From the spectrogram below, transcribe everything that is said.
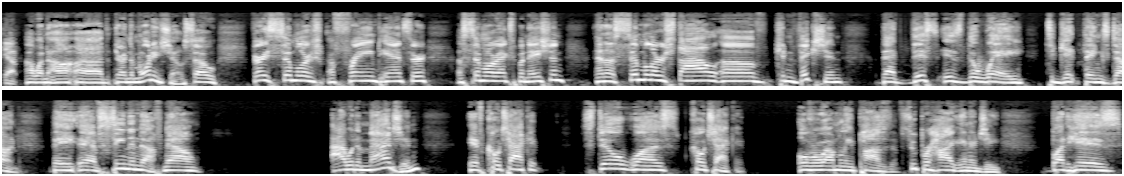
Yep. Uh, when uh, uh, during the morning show, so very similar, a framed answer, a similar explanation, and a similar style of conviction that this is the way to get things done. They, they have seen enough now. I would imagine if Coach Hackett still was Coach Hackett, overwhelmingly positive, super high energy, but his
